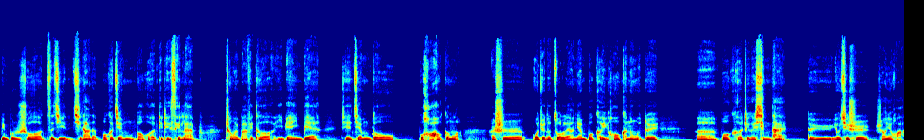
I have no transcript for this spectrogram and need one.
并不是说自己其他的播客节目，包括 DTC Lab、成为巴菲特、一遍一遍这些节目都不好好更了。而是我觉得做了两年播客以后，可能我对呃播客这个形态，对于尤其是商业化，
